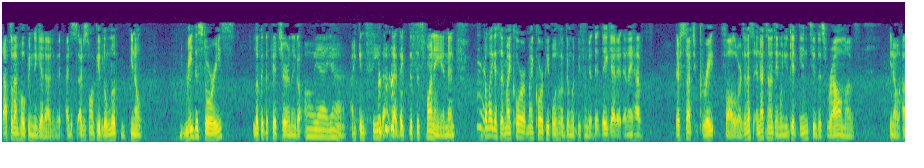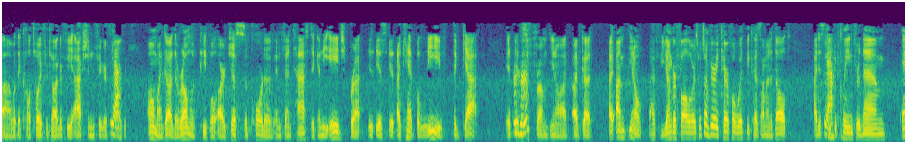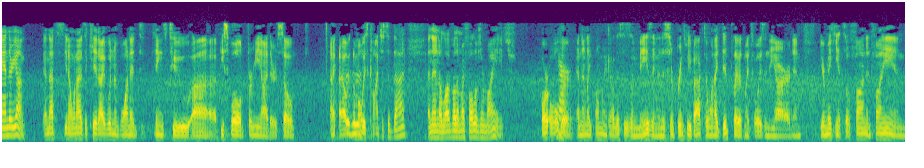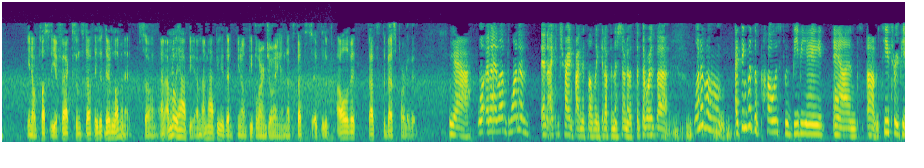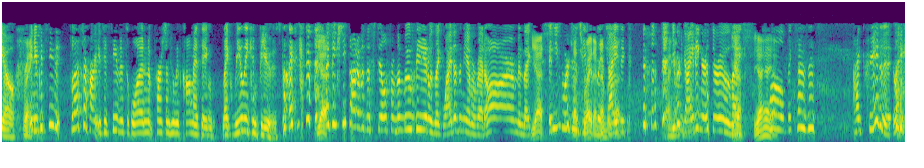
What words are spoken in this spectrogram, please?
that's what I'm hoping to get out of it. I just I just want people to look, you know, read the stories, look at the picture, and then go, oh yeah, yeah, I can see that. that like this is funny, and then. Yeah. But like I said, my core my core people who have been with me from they, they get it, and they have they're such great followers, and that's and that's another thing when you get into this realm of you know uh, what they call toy photography, action figure Yeah. photography. Oh my God, the realm of people are just supportive and fantastic, and the age brat is, is, is I can't believe the gap. It, Mhm. It's from you know I've, I've got I, I'm you know I have younger followers, which I'm very careful with because I'm an adult. I just Yeah. keep it clean for them, and they're young, and that's you know when I was a kid I wouldn't have wanted things to uh, be spoiled for me either. So I, I always, I'm always conscious of that. And then a lot of other my followers are my age or older, and they're like, "Oh my god, this is amazing!" And this brings me back to when I did play with my toys in the yard, and you're making it so fun and funny, and you know, plus the effects and stuff. They they're loving it. So I'm, really happy. I'm, I'm happy that you know people are enjoying it. And that's that's all of it. That's the best part of it. Yeah. Well, and I loved one of, and I can try and find this. I'll link it up in the show notes. But there was a one of them. I think was a post with BB-8 and um, C-3PO, Right. and you could see, that, bless her heart, you could see this one person who was commenting like really confused. Like, Yes. I think she thought it was a still from the movie, and was like, why doesn't he have a red arm? And like, Yes. and you were just That's right, I remember that. guiding. I you were remember that. guiding her through, like, yes. Yeah. Yeah. yeah. well, because it's I created it. Like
